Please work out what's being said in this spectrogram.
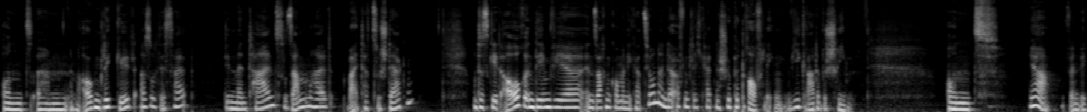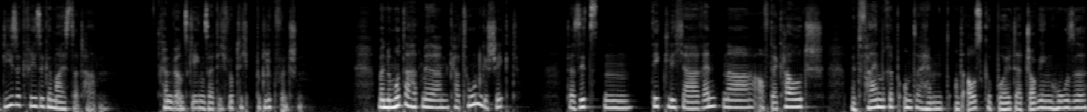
Und ähm, im Augenblick gilt also deshalb, den mentalen Zusammenhalt weiter zu stärken. Und das geht auch, indem wir in Sachen Kommunikation in der Öffentlichkeit eine Schippe drauflegen, wie gerade beschrieben. Und ja, wenn wir diese Krise gemeistert haben, können wir uns gegenseitig wirklich beglückwünschen. Meine Mutter hat mir einen Cartoon geschickt. Da sitzt ein dicklicher Rentner auf der Couch mit Feinrippunterhemd und ausgebeulter Jogginghose,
